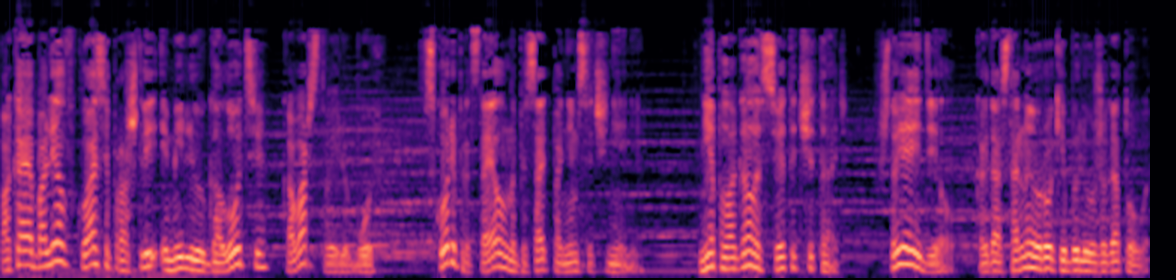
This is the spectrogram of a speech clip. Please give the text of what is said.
Пока я болел, в классе прошли Эмилию Галотти «Коварство и любовь». Вскоре предстояло написать по ним сочинение. Мне полагалось все это читать, что я и делал, когда остальные уроки были уже готовы.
